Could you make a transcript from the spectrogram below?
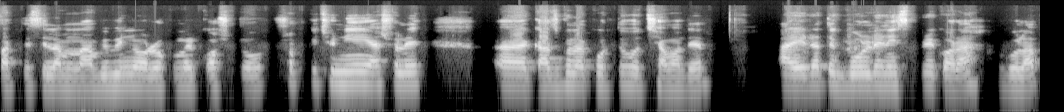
পারতেছিলাম না, বিভিন্ন রকমের কষ্ট সবকিছু নিয়েই আসলে কাজগুলা করতে হচ্ছে আমাদের। আর এটাতে গোল্ডেন স্প্রে করা গোলাপ।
